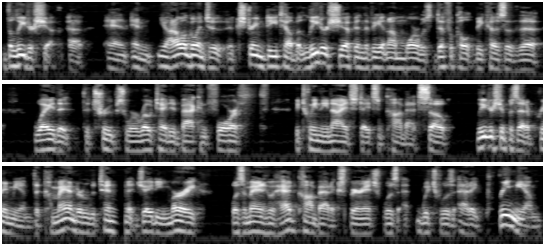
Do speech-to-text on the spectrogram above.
the leadership. Uh, and, and, you know, I don't want to go into extreme detail, but leadership in the Vietnam War was difficult because of the way that the troops were rotated back and forth between the United States and combat. So leadership was at a premium. The commander, Lieutenant J.D. Murray, was a man who had combat experience, was which was at a premium.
